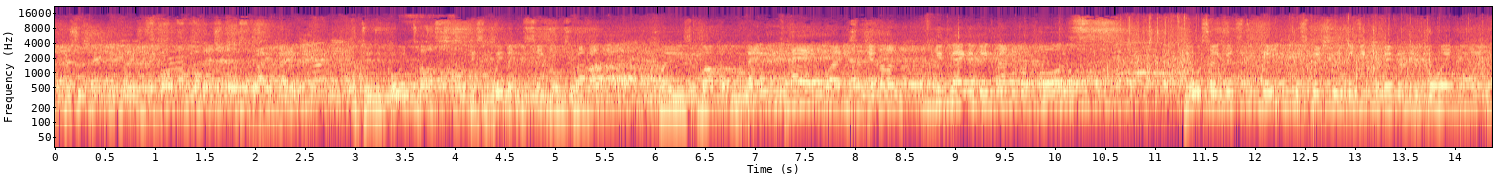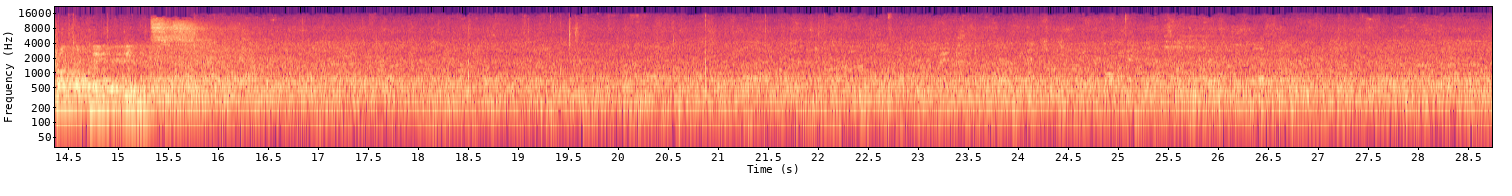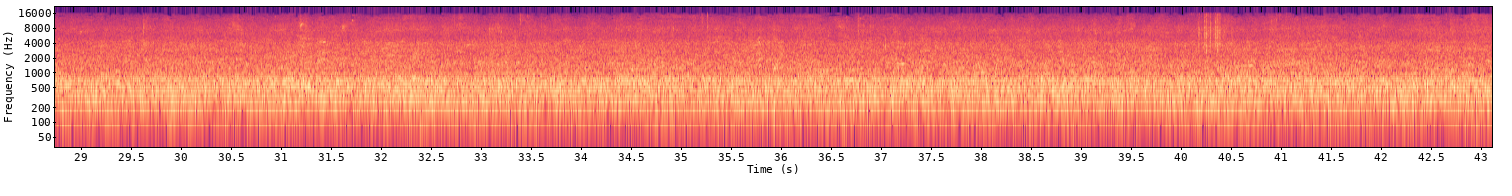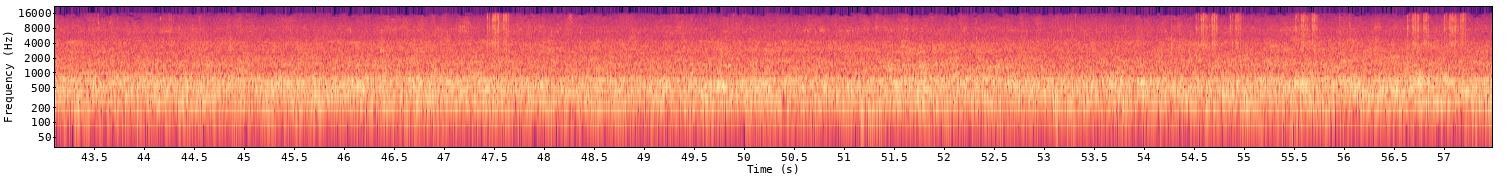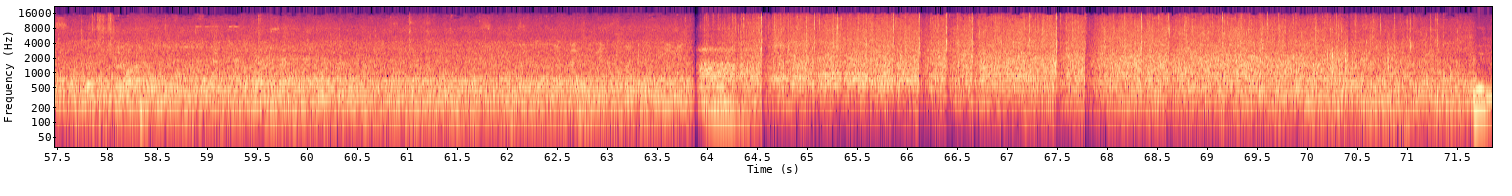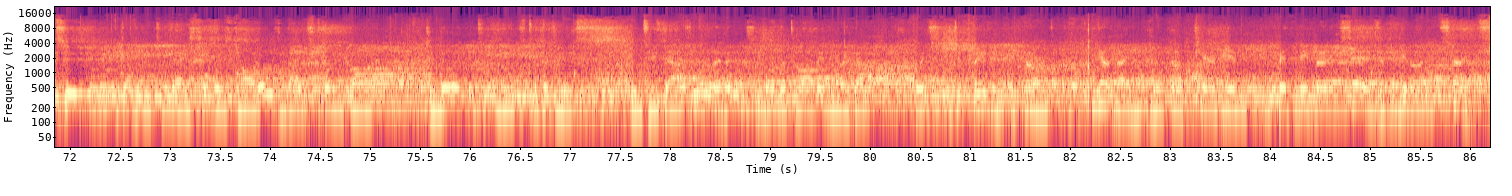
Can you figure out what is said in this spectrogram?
Bishop Bank and major sponsor, the National Australia Bank, to do the coin toss for this women's singles rubber. Please welcome Bang Kang, ladies and gentlemen. Give Bang a big round of applause. He also gets to keep the specially minted commemorative coin from the Perth Mints. With two career WTA singles titles at age 25, Jarmila continues to produce. In 2011, she won the title in Hobart when she defeated the current Hyundai Hopman Cup champion Bethanie Mattek-Sands of the United States.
